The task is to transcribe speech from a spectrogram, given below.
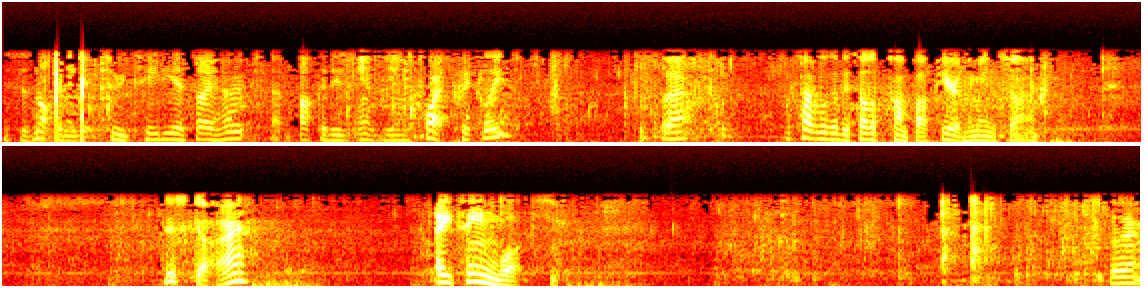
this is not going to get too tedious, I hope. That bucket is emptying quite quickly. So, let's have a look at this other pump up here in the meantime. This guy, 18 watts. So,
